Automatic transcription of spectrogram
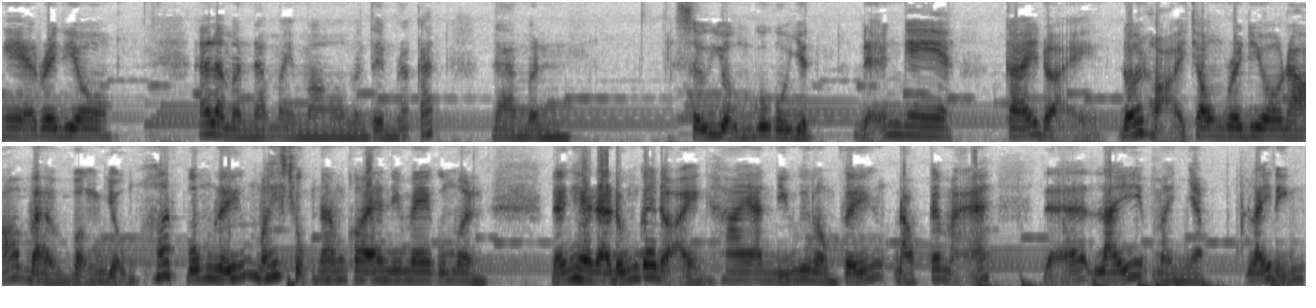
nghe radio. Thế là mình đã mày mò, mình tìm ra cách là mình sử dụng Google Dịch để nghe cái đoạn đối thoại trong radio đó và vận dụng hết vốn liếng mấy chục năm coi anime của mình để nghe ra đúng cái đoạn hai anh diễn viên lồng tiếng đọc cái mã để lấy mà nhập lấy điểm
